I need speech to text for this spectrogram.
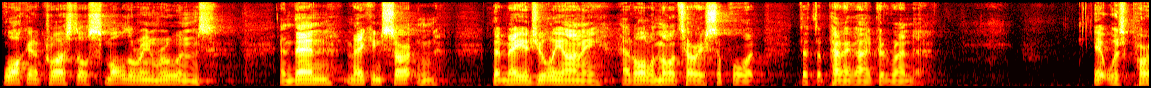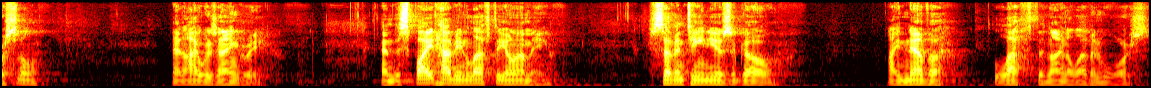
walking across those smoldering ruins, and then making certain that Mayor Giuliani had all the military support that the Pentagon could render. It was personal, and I was angry. And despite having left the Army 17 years ago, I never left the 9 11 wars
